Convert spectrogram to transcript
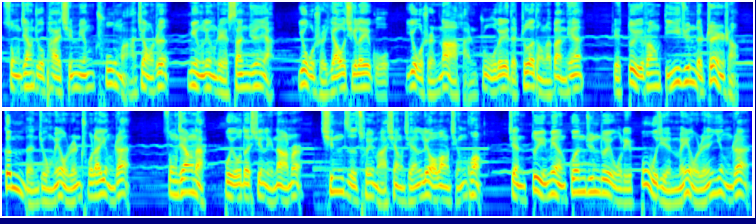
宋江就派秦明出马叫阵，命令这三军呀，又是摇旗擂鼓，又是呐喊助威的折腾了半天。这对方敌军的阵上根本就没有人出来应战，宋江呢不由得心里纳闷，亲自催马向前瞭望情况，见对面官军队伍里不仅没有人应战，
